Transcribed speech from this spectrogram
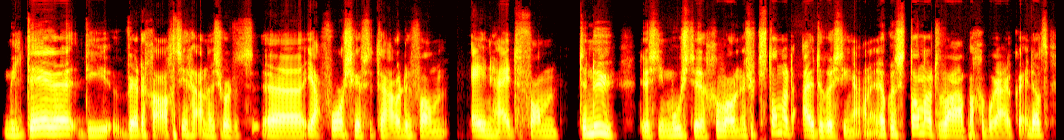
militairen die werden geacht zich aan een soort eh, ja, voorschriften te houden van eenheid van tenue. Dus die moesten gewoon een soort standaard uitrusting aan en ook een standaard wapen gebruiken. En dat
